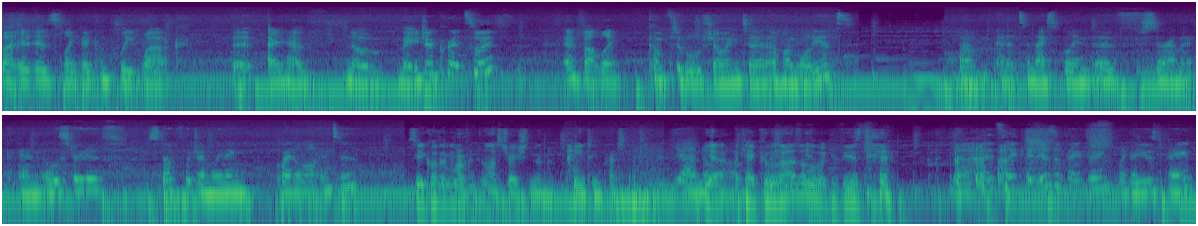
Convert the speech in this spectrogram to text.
but it is like a complete work that I have no major crits with and felt like comfortable showing to a home audience. Um, and it's a nice blend of ceramic and illustrative stuff, which I'm leaning quite a lot into. So you call that more of an illustration than a painting per se? Yeah, no. yeah, okay, cool. I was a little bit confused there. Yeah, it's like it is a painting. Like I used paint,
